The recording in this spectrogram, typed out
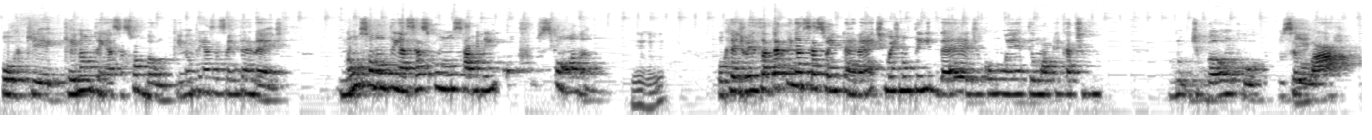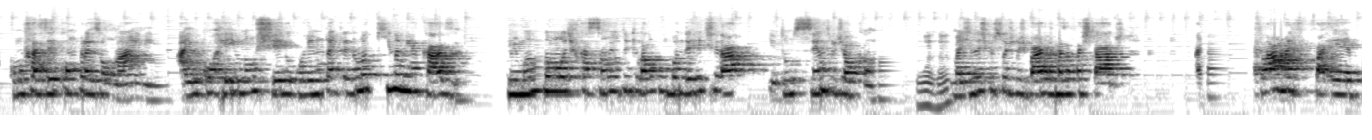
Porque quem não tem acesso a banco, quem não tem acesso à internet, não só não tem acesso, como não sabe nem como funciona. Uhum. Porque às vezes até tem acesso à internet, mas não tem ideia de como é ter um aplicativo de banco no celular, Sim. como fazer compras online. Aí o correio não chega, o correio não está entregando aqui na minha casa. Me manda uma notificação e eu tenho que ir lá no bandeira retirar. Eu estou no centro de alcance. Uhum. Imagina as pessoas dos bairros mais afastados. Ah, mas é,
